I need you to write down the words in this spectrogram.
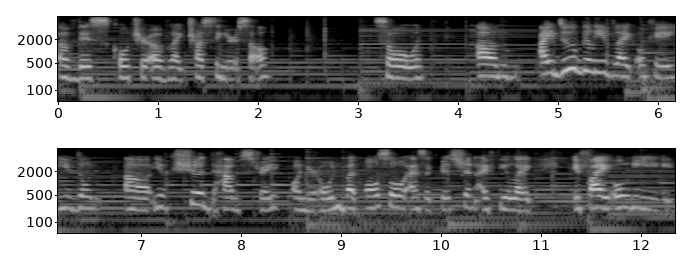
of this culture of like trusting yourself. So um I do believe like okay you don't uh you should have strength on your own but also as a Christian I feel like if I only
